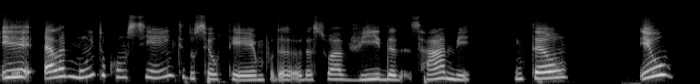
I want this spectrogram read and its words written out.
E ela é muito consciente do seu tempo, da, da sua vida, sabe? Então, eu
